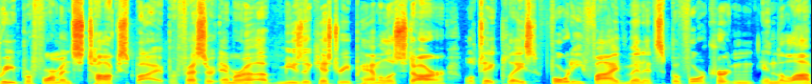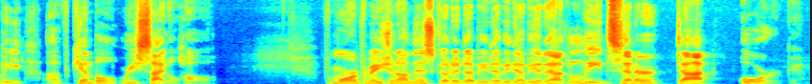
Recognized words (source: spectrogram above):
Pre performance talks by Professor Emera of Music History Pamela Starr will take place 45 minutes before curtain in the lobby of Kimball Recital Hall. For more information on this, go to www.liedcenter.org.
